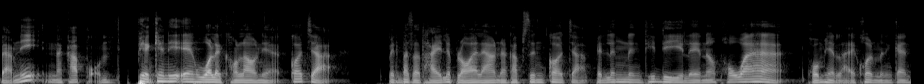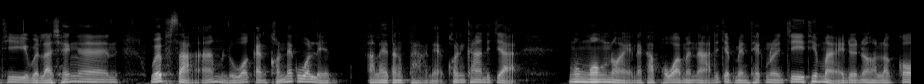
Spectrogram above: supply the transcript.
แบบนี้นะครับผมเพียงแค่นี้เอง wallet ของเราเนี่ยก็จะเป็นภาษาไทยเรียบร้อยแล้วนะครับ ซึ่งก็จะเป็นเรื่องหนึ่งที่ดีเลยเนาะเพราะว่าผมเห็นหลายคนเหมือนกันที่เวลาใช้งาน Web3หรือว่าการ connect wallet อะไรต่างๆเนี่ยค่อนข้างที่จะงงๆหน่อยนะครับ เพราะว่ามันอาจที่จะเป็นเทคโนโลยีที่ใหม่ด้วยเนาะแล้วก็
